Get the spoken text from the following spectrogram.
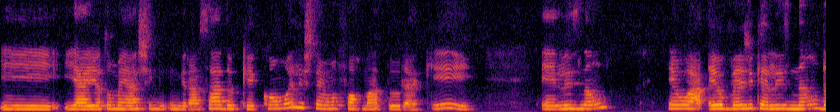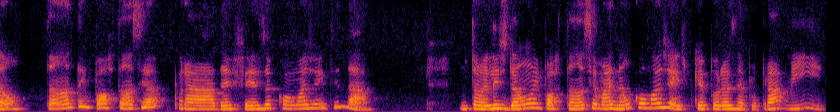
E, e aí eu também acho engraçado porque como eles têm uma formatura aqui, eles não. Eu, eu vejo que eles não dão tanta importância para a defesa como a gente dá. Então, eles dão uma importância, mas não como a gente. Porque, por exemplo, para mim,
